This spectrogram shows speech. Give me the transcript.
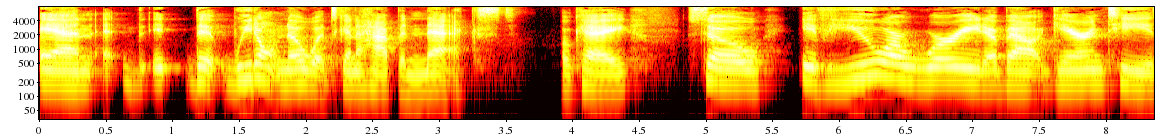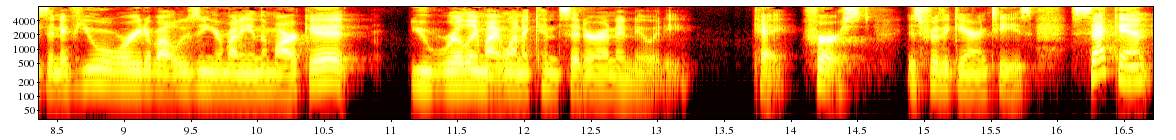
and it, that we don't know what's going to happen next okay? So if you are worried about guarantees and if you are worried about losing your money in the market you really might want to consider an annuity okay? First is for the guarantees. Second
